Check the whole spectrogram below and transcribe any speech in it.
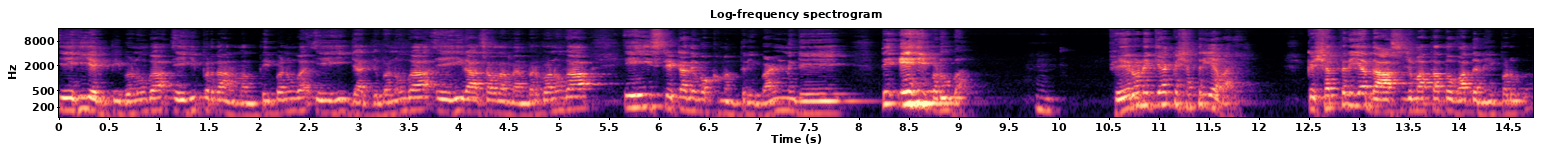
ਇਹੀ ਐਮਪੀ ਬਣੂਗਾ ਇਹੀ ਪ੍ਰਧਾਨ ਮੰਤਰੀ ਬਣੂਗਾ ਇਹੀ ਜੱਜ ਬਣੂਗਾ ਇਹੀ ਰਾਜ ਸਭਾ ਦਾ ਮੈਂਬਰ ਬਣੂਗਾ ਇਹੀ ਸਟੇਟਾਂ ਦੇ ਮੁੱਖ ਮੰਤਰੀ ਬਣਨਗੇ ਤੇ ਇਹੀ ਪੜੂਗਾ। ਫਿਰ ਉਹਨੇ ਕਿਹਾ ਕਸ਼ਤਰੀਆ ਬਾਰੇ। ਕਸ਼ਤਰੀਆ ਦਾਸ ਜਮਾਤਾਂ ਤੋਂ ਵੱਧ ਨਹੀਂ ਪੜੂਗਾ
